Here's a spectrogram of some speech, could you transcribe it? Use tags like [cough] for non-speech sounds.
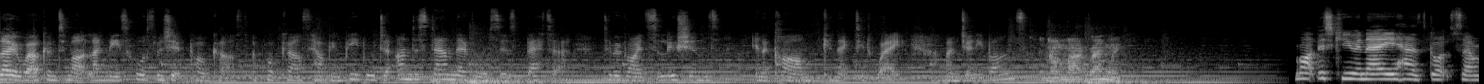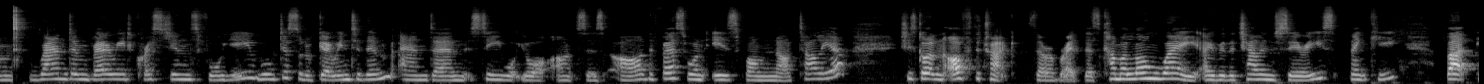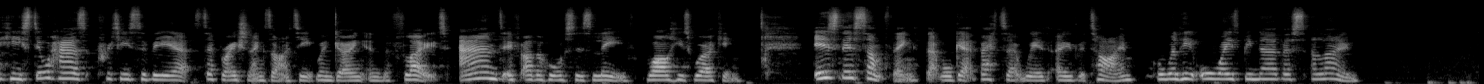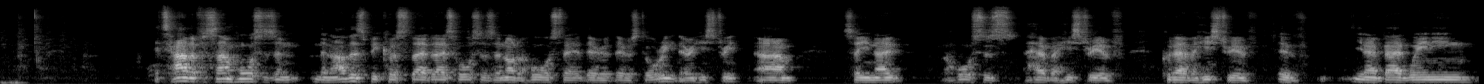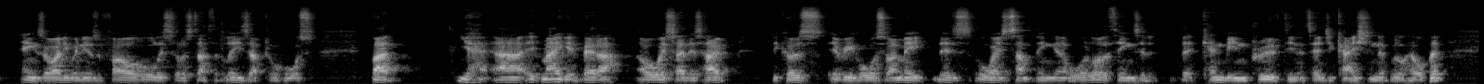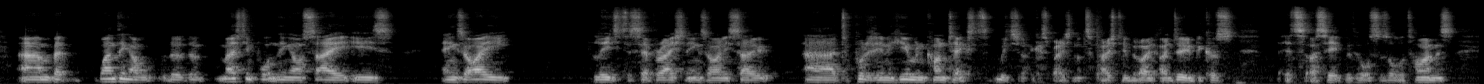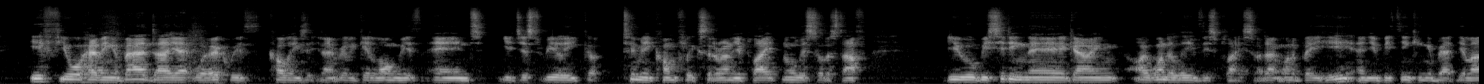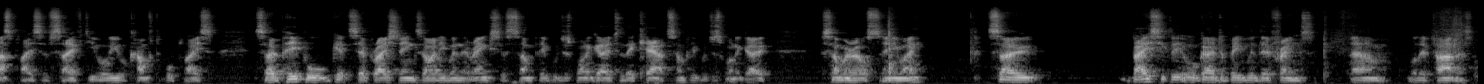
Hello, welcome to Mark Langley's Horsemanship Podcast, a podcast helping people to understand their horses better to provide solutions in a calm, connected way. I'm Jenny Barnes. And I'm Mark Langley. Mark, this Q&A has got some random varied questions for you. We'll just sort of go into them and um, see what your answers are. The first one is from Natalia. She's got an off-the-track thoroughbred that's come a long way over the challenge series. Thank you but he still has pretty severe separation anxiety when going in the float and if other horses leave while he's working. Is this something that will get better with over time, or will he always be nervous alone? It's harder for some horses than, than others because those horses are not a horse, they're, they're, they're a story, they're a history. Um, so, you know, horses have a history of, could have a history of, of you know, bad weaning, anxiety when he was a foal, all this sort of stuff that leads up to a horse. But yeah, uh, it may get better. I always say there's hope because every horse I meet, there's always something or a lot of things that that can be improved in its education that will help it. Um, but one thing, I, the, the most important thing I'll say is anxiety leads to separation anxiety. So uh, to put it in a human context, which I suppose not supposed to, but I, I do because it's I see it with horses all the time. Is if you're having a bad day at work with colleagues that you don't really get along with and you just really got too many conflicts that are on your plate and all this sort of stuff, you will be sitting there going, I want to leave this place. I don't want to be here. And you'll be thinking about your last place of safety or your comfortable place. So people get separation anxiety when they're anxious. Some people just want to go to their couch. Some people just want to go somewhere else anyway. So basically, it will go to be with their friends um, or their partners.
